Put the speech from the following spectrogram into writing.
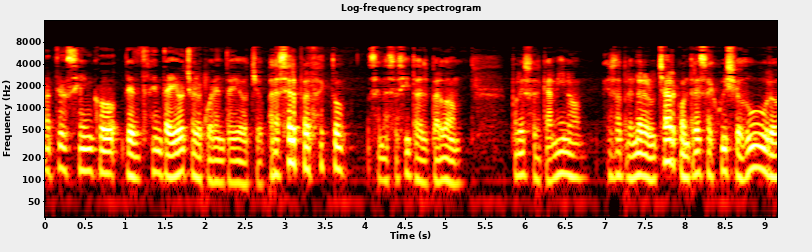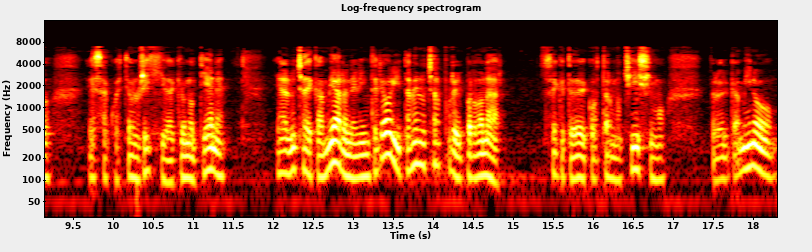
Mateo 5 del 38 al 48. Para ser perfecto se necesita del perdón. Por eso el camino es aprender a luchar contra ese juicio duro, esa cuestión rígida que uno tiene, y en la lucha de cambiar en el interior y también luchar por el perdonar. Sé que te debe costar muchísimo, pero el camino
